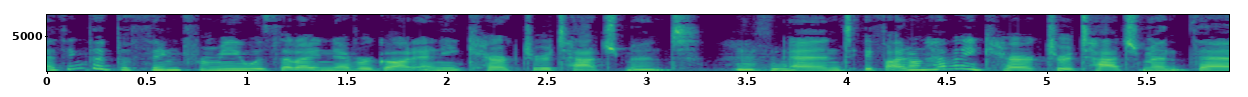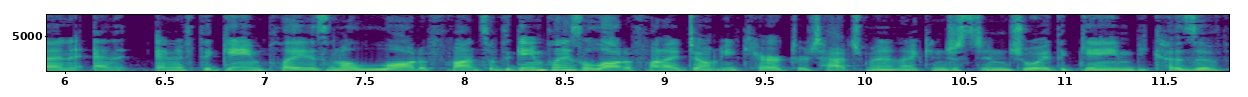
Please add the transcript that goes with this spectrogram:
I think that the thing for me was that I never got any character attachment. Mm-hmm. And if I don't have any character attachment, then, and, and if the gameplay isn't a lot of fun, so if the gameplay is a lot of fun, I don't need character attachment and I can just enjoy the game because of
